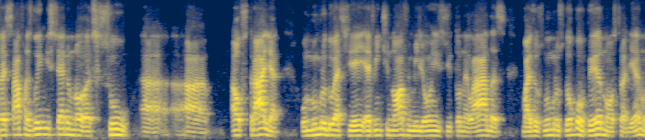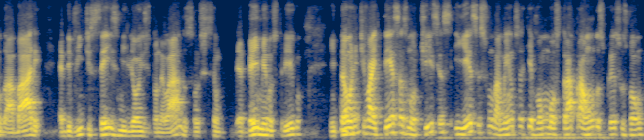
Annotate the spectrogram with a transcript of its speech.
as safras do hemisfério sul, a, a Austrália, o número do SGA é 29 milhões de toneladas, mas os números do governo australiano, da ABARE, é de 26 milhões de toneladas, são, são, é bem menos trigo. Então, a uhum. gente vai ter essas notícias e esses fundamentos é que vão mostrar para onde os preços vão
